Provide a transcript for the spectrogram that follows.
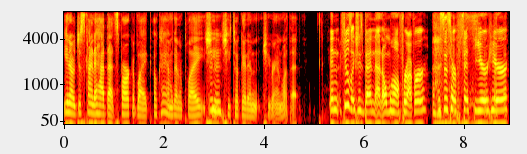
you know, just kind of had that spark of like, okay, I'm going to play. She mm-hmm. she took it and she ran with it. And it feels like she's been at Omaha forever. This is her fifth year here.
